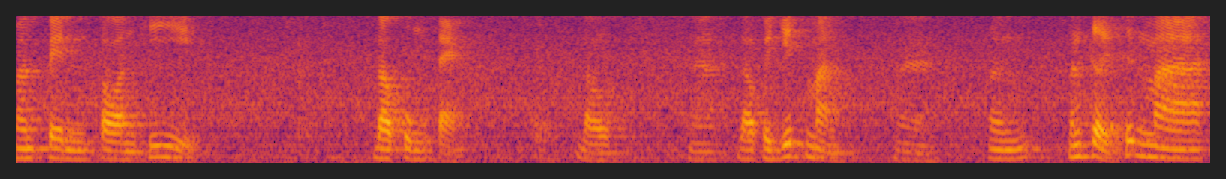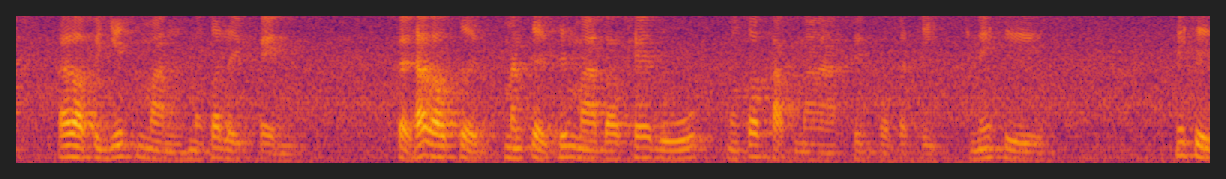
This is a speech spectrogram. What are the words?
มันเป็นตอนที่เราปรุงแต่งเรานะเราไปยึดมันนะมันมันเกิดขึ้นมา แล้วเราไปยึดมันมันก็เลยเป็น แต่ถ้าเราเกิดมันเกิดขึ้นมาเราแค่รู้ มันก็กลับมาเป็นปกติ อันนี้คือ นี่คือ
